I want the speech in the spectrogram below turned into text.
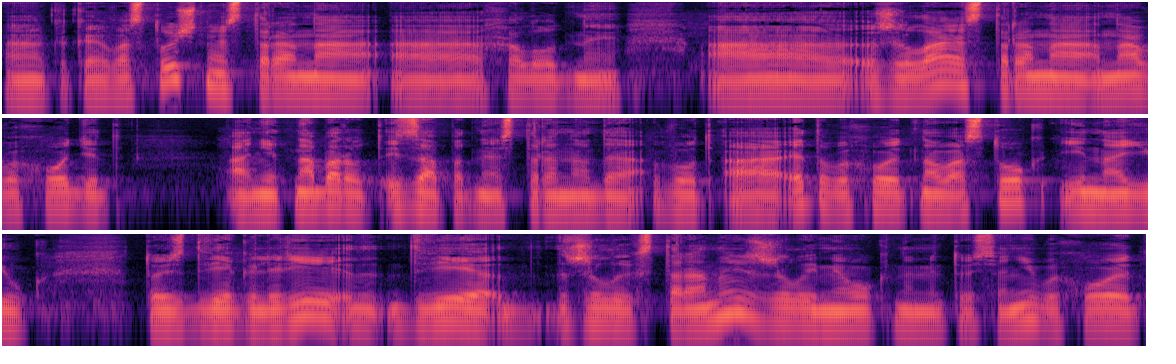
какая восточная сторона а, холодная, а жилая сторона, она выходит, а нет, наоборот, и западная сторона, да, вот, а это выходит на восток и на юг. То есть две галереи, две жилых стороны с жилыми окнами, то есть они выходят,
